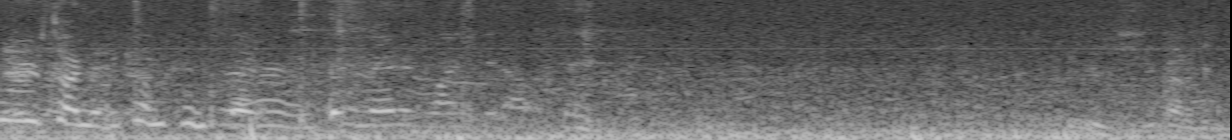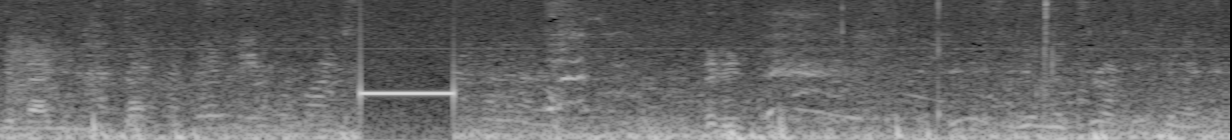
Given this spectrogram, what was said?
People are starting to become concerned. She better get back in the truck. She needs to get in the truck. He's gonna hit.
